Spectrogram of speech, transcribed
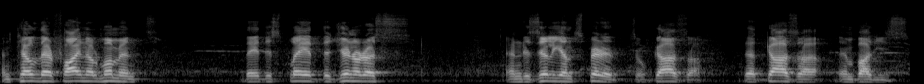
Until their final moment, they displayed the generous and resilient spirit of Gaza that Gaza embodies.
